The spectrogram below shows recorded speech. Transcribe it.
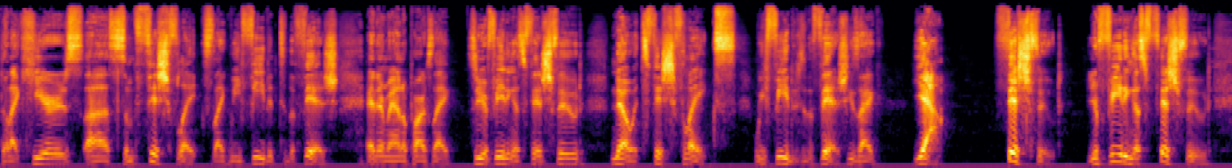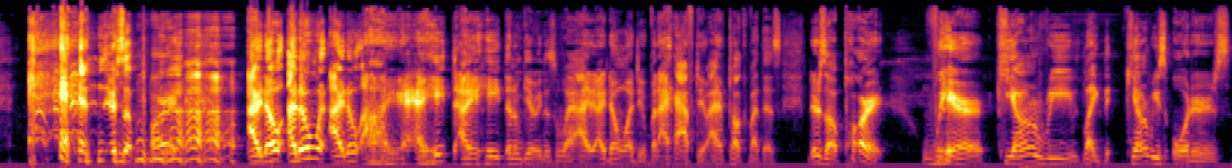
they're like, here's uh, some fish flakes. Like we feed it to the fish. And then Randall Park's like, so you're feeding us fish food? No, it's fish flakes. We feed it to the fish. He's like, yeah, fish food. You're feeding us fish food. and there's a part I don't I don't I don't I, I hate I hate that I'm giving this away. I, I don't want to, but I have to. I have to talk about this. There's a part where Keanu Reeves like Keanu Reeves orders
